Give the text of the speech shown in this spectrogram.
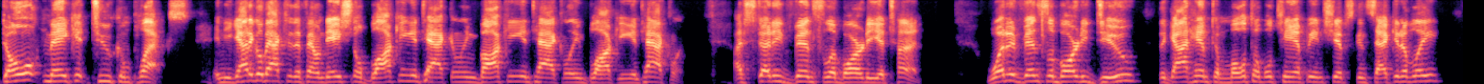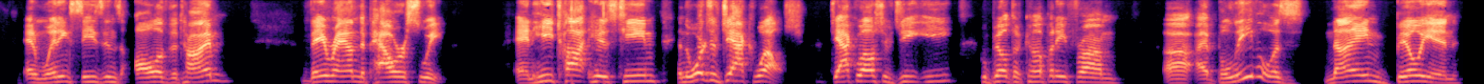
Don't make it too complex. And you got to go back to the foundational blocking and tackling, blocking and tackling, blocking and tackling. I've studied Vince Lombardi a ton. What did Vince Lombardi do? that got him to multiple championships consecutively and winning seasons all of the time, they ran the power sweep. And he taught his team, in the words of Jack Welch, Jack Welch of GE, who built a company from, uh, I believe it was 9 billion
